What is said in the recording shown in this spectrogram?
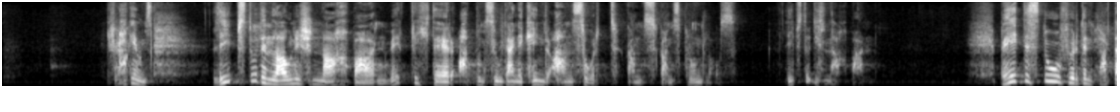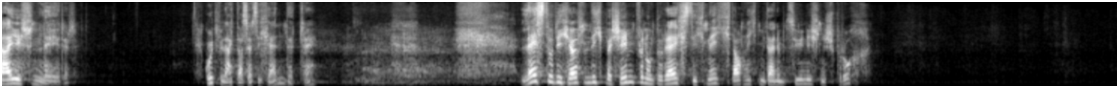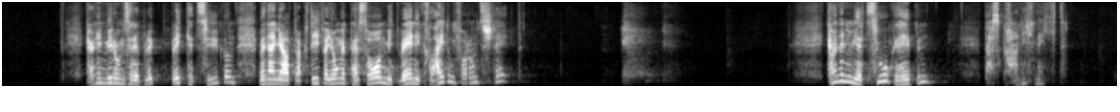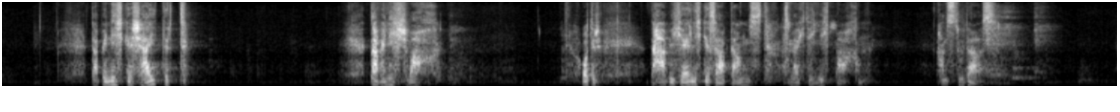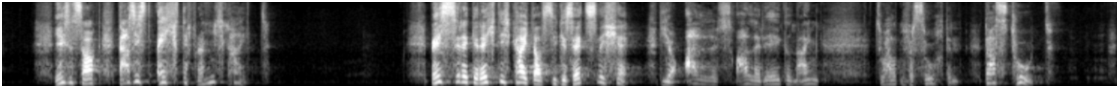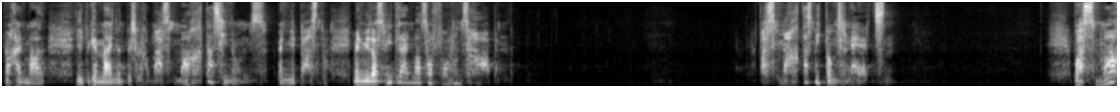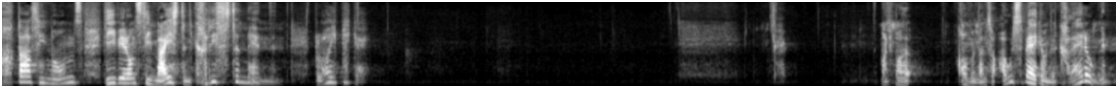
Ich frage uns, Liebst du den launischen Nachbarn wirklich, der ab und zu deine Kinder ansurrt, ganz, ganz grundlos? Liebst du diesen Nachbarn? Betest du für den parteiischen Lehrer? Gut, vielleicht, dass er sich ändert. He? Lässt du dich öffentlich beschimpfen und du rächst dich nicht, auch nicht mit einem zynischen Spruch? Können wir unsere Blicke zügeln, wenn eine attraktive junge Person mit wenig Kleidung vor uns steht? Können wir zugeben, das kann ich nicht. Da bin ich gescheitert. Da bin ich schwach. Oder da habe ich ehrlich gesagt Angst. Das möchte ich nicht machen. Kannst du das? Jesus sagt, das ist echte Frömmigkeit. Bessere Gerechtigkeit als die gesetzliche, die ja alles, alle Regeln einzuhalten versuchten. Das tut. Noch einmal, liebe Gemeinde und Besucher, was macht das in uns, wenn wir das, noch, wenn wir das wieder einmal so vor uns haben? Was macht das mit unseren Herzen? Was macht das in uns, die wir uns die meisten Christen nennen? Gläubige. Manchmal kommen dann so Auswege und Erklärungen.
